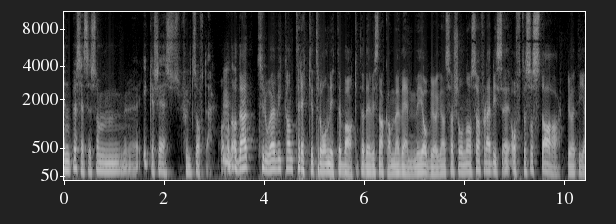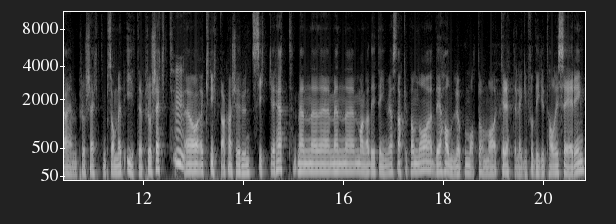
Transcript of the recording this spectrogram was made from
en prosesser som øh, ikke skjer fullt så ofte. Mm. Og, Der tror jeg vi kan trekke tråden litt tilbake til det vi snakka om med hvem vi jobber i organisasjonen også. for det er disse, Ofte så starter jo et IAM-prosjekt som et IT-prosjekt, mm. Øh, og knytta kanskje rundt sikkerhet. Men, men, mange av de tingene vi har snakket om nå, det handler jo på en måte om å tilrettelegge for digitalisering,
